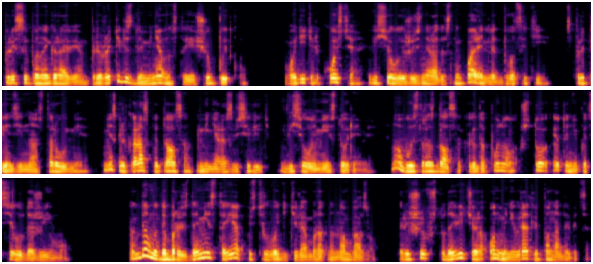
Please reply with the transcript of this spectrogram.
присыпанной гравием, превратились для меня в настоящую пытку. Водитель Костя, веселый и жизнерадостный парень лет двадцати, с претензией на остроумие, несколько раз пытался меня развеселить веселыми историями, но быстро сдался, когда понял, что это не под силу даже ему. Когда мы добрались до места, я отпустил водителя обратно на базу, решив, что до вечера он мне вряд ли понадобится.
